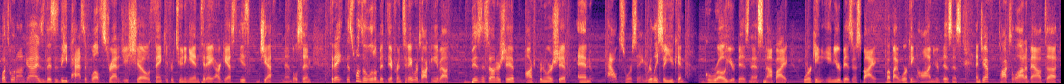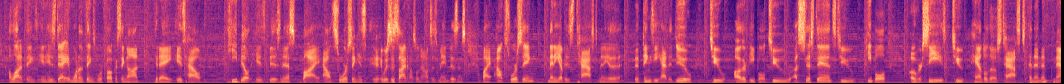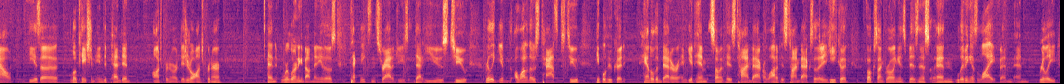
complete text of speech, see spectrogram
What's going on, guys? This is the Passive Wealth Strategy Show. Thank you for tuning in. Today, our guest is Jeff Mendelson. Today, this one's a little bit different. Today, we're talking about business ownership, entrepreneurship, and outsourcing, really, so you can grow your business, not by working in your business by but by working on your business and jeff talks a lot about uh, a lot of things in his day and one of the things we're focusing on today is how he built his business by outsourcing his it was his side hustle now it's his main business by outsourcing many of his tasks many of the, the things he had to do to other people to assistants to people overseas to handle those tasks. And then now he is a location independent entrepreneur digital entrepreneur. And we're learning about many of those techniques and strategies that he used to really give a lot of those tasks to people who could handle them better and give him some of his time back or a lot of his time back so that he could focus on growing his business and living his life and and really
